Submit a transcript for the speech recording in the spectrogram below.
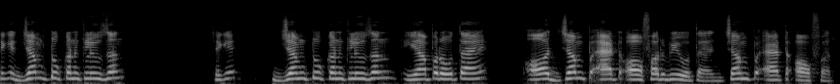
ठीक है, जंप टू कंक्लूजन ठीक है, जंप टू कंक्लूजन यहाँ पर होता है और जंप एट ऑफ़र भी होता है। जंप एट ऑफ़र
